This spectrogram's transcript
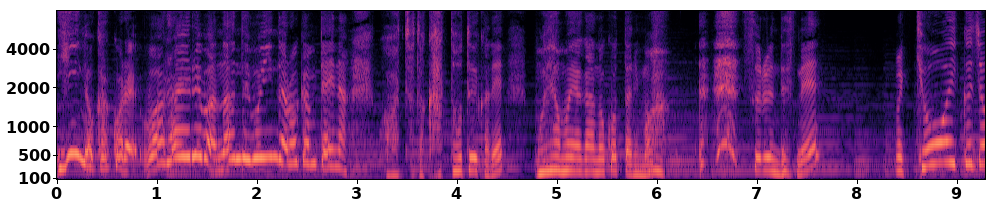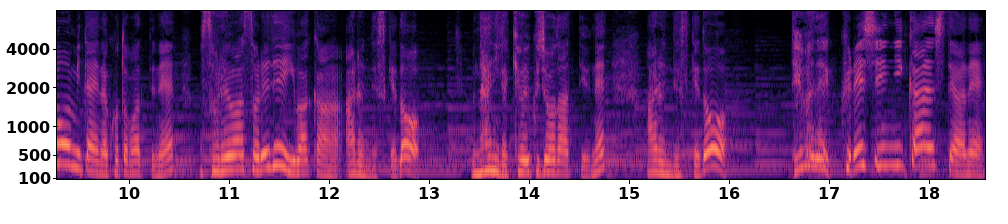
いいのかこれ笑えれば何でもいいんだろうかみたいな、こうちょっと葛藤というかね、もやもやが残ったりも するんですね。教育上みたいな言葉ってね、それはそれで違和感あるんですけど、何が教育上だっていうね、あるんですけど、でもね、クレシンに関してはね、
